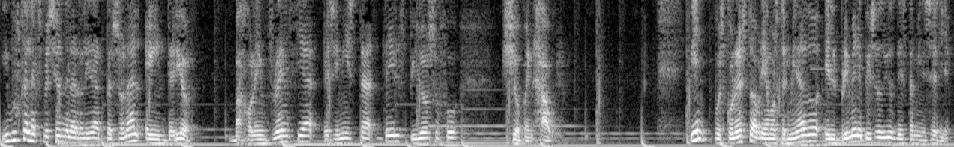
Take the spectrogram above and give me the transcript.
y buscan la expresión de la realidad personal e interior, bajo la influencia pesimista del filósofo Schopenhauer. Bien, pues con esto habríamos terminado el primer episodio de esta miniserie.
